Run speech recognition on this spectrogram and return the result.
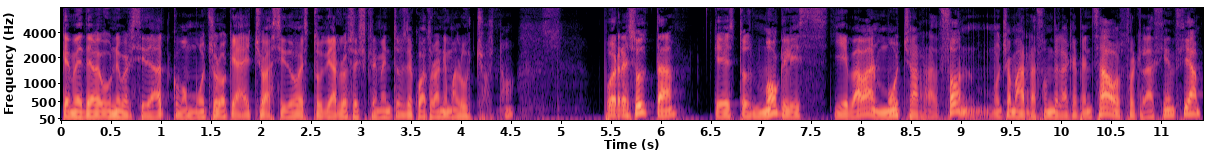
que me de universidad, como mucho lo que ha hecho ha sido estudiar los excrementos de cuatro animaluchos, ¿no? Pues resulta que estos moglis llevaban mucha razón, mucha más razón de la que pensábamos, porque la ciencia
